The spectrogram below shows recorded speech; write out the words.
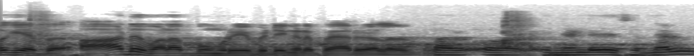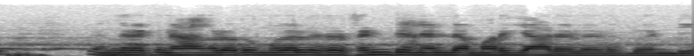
ஓகே இப்போ ஆடு வளர்ப்பு முறையை பற்றிங்கிற எங்கட என்னென்னு சொன்னால் எங்களுக்கு நாங்கள் ஒரு முதல் ரெண்டு நல்ல மறியாடுகள் எடுக்க வேண்டி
